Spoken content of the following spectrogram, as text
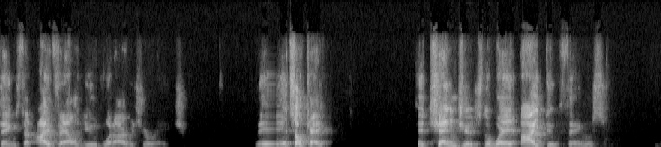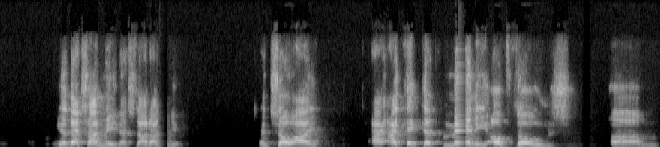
things that I valued when I was your age. It's okay. It changes the way I do things. You know, that's on me. That's not on you. And so I, I, I think that many of those um,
